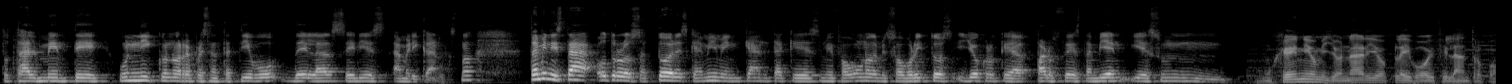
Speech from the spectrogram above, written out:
totalmente un ícono representativo de las series americanas, ¿no? También está otro de los actores que a mí me encanta, que es mi, uno de mis favoritos y yo creo que para ustedes también, y es un... Un genio, millonario, playboy, filántropo.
